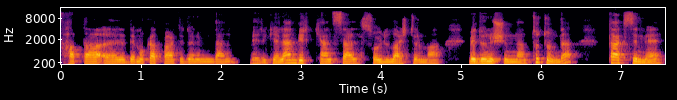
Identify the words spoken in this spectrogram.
hatta Demokrat Parti döneminden beri gelen bir kentsel soylulaştırma ve dönüşümden tutun da Taksim'e,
